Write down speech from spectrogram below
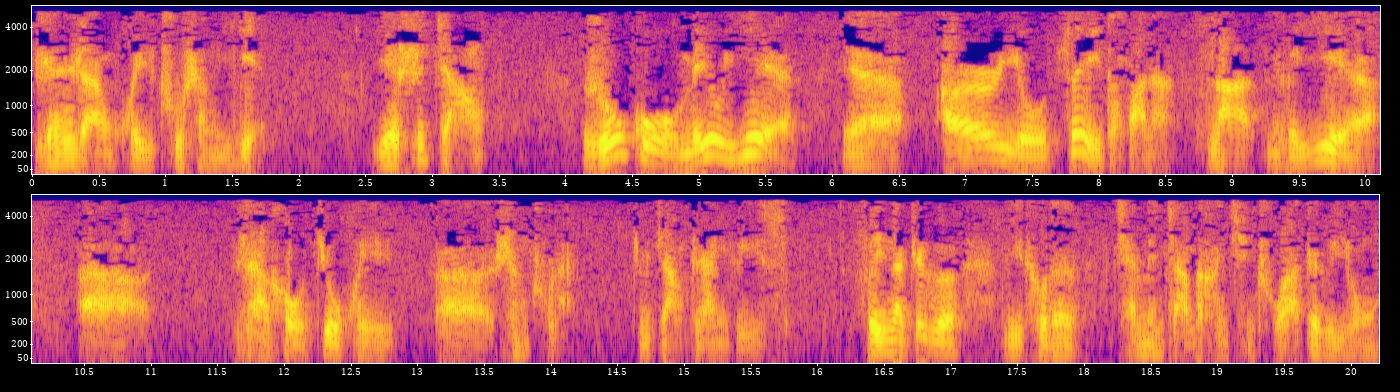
仍然会出生业，也是讲，如果没有业，呃，而有罪的话呢，那那个业啊，然后就会呃生出来，就讲这样一个意思。所以呢，这个里头的前面讲的很清楚啊，这个用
